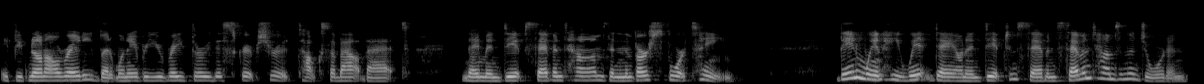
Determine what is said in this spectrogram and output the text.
if you've not already, but whenever you read through this scripture, it talks about that Naaman dipped seven times. And in verse 14, then when he went down and dipped him seven, seven times in the Jordan,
